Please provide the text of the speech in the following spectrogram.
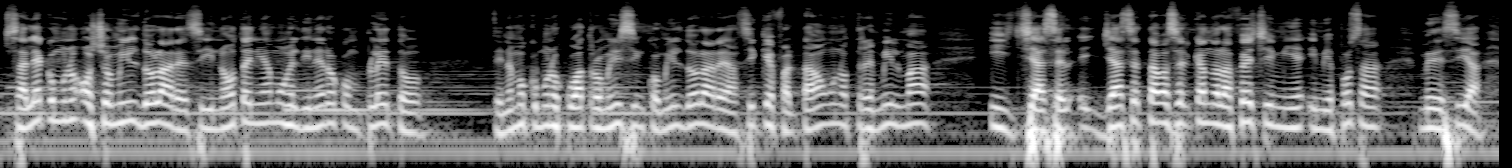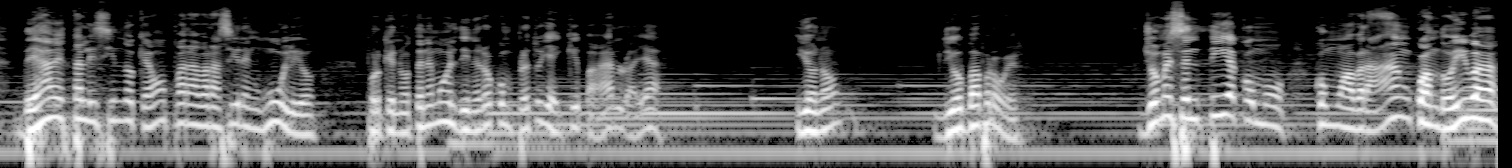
salía como unos 8 mil dólares y no teníamos el dinero completo. Teníamos como unos 4 mil, 5 mil dólares, así que faltaban unos 3 mil más. Y ya se, ya se, estaba acercando la fecha y mi, y mi esposa me decía, deja de estar diciendo que vamos para Brasil en julio, porque no tenemos el dinero completo y hay que pagarlo allá. Y yo no, Dios va a proveer. Yo me sentía como, como Abraham cuando iba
